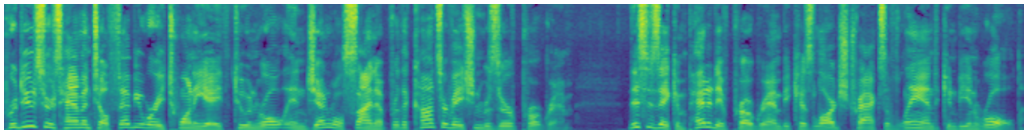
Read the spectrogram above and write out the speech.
Producers have until February 28th to enroll in general sign up for the Conservation Reserve Program. This is a competitive program because large tracts of land can be enrolled.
